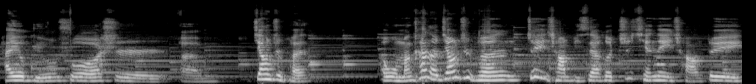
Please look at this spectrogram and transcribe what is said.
还有，比如说是，呃，姜志鹏，呃，我们看到姜志鹏这一场比赛和之前那一场对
